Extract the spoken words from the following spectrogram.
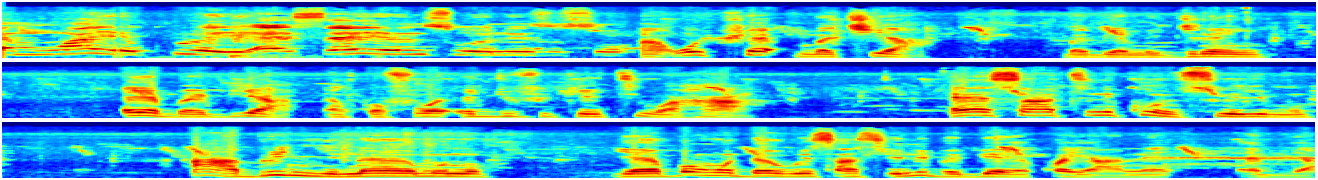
ɛmoa yɛ kuro yi ɛsɛe yɛ nsuo no nso so. wohwɛ m'akyi a baabi a megyina yi ɛyɛ baabi a nkurɔfoɔ edufiketi wɔ ha a ɛresan atene kɔ nsuo yi mu. A abere nyinaa mu no yɛrebɔ ho dawuro san sɛ yɛni baabi a yɛkɔ yɛ ane ɛbea.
